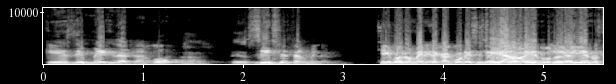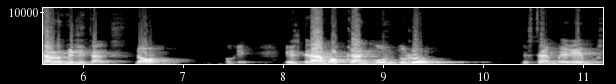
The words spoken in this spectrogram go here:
que es de Mérida a Cancún, Ajá, eso sí se termina. Sí, bueno, Mérida, Cancún, ese Y sí, allá, no no, hay tienen- duda. y allá no están los militares. No, Ok. El tramo Cancún-Tulum está en Veremos,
